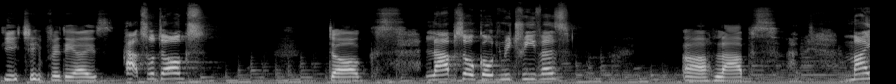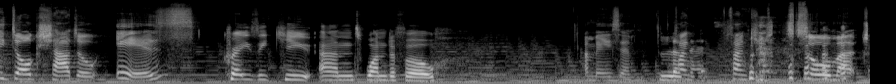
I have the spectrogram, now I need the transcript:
youtube videos Cats or dogs? dogs Labs or golden retrievers? ah labs My dog Shadow is crazy cute and wonderful amazing. Love thank, it. Thank you so much.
